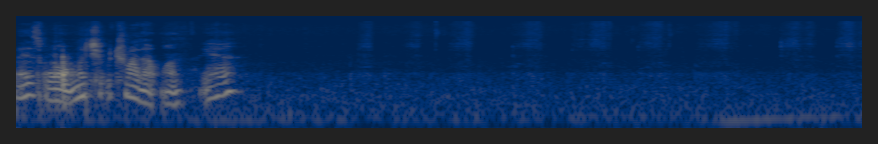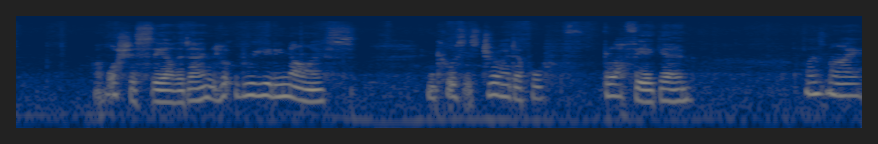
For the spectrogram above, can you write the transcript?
There's one. We should try that one. Yeah? I washed this the other day and it looked really nice. And of course it's dried up all fluffy again. Where's my...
